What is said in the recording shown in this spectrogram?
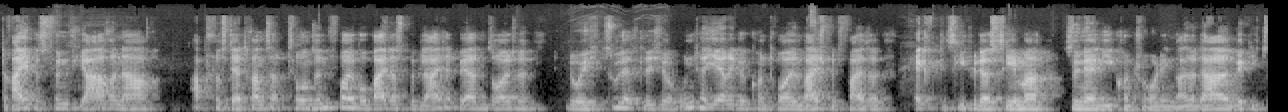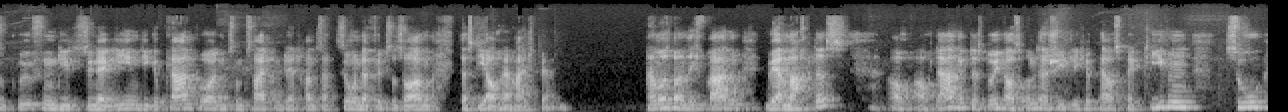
drei bis fünf Jahre nach Abschluss der Transaktion sinnvoll, wobei das begleitet werden sollte durch zusätzliche unterjährige Kontrollen, beispielsweise explizit für das Thema Synergiecontrolling. Also da wirklich zu prüfen, die Synergien, die geplant wurden zum Zeitpunkt der Transaktion, dafür zu sorgen, dass die auch erreicht werden. Da muss man sich fragen, wer macht es? Auch, auch da gibt es durchaus unterschiedliche Perspektiven zu.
